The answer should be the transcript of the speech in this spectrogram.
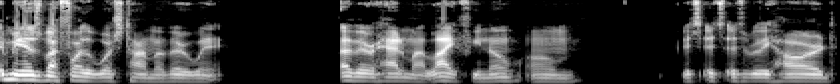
I mean, it was by far the worst time I've ever went, I've ever had in my life. You know, um, it's it's it's really hard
